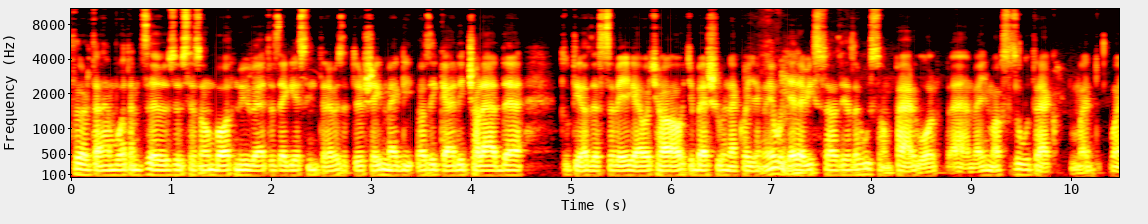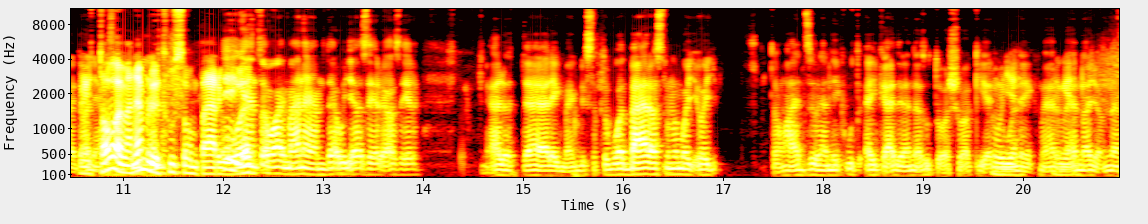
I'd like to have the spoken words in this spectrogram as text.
föltelen volt, amit az előző szezonban ott művelt az egész intervezetőség, meg az Icardi család, de tudja az lesz a vége, hogyha, hogyha besülnek, hogy jó, gyere vissza, azért ez a 20 pár gól elmegy max az útrák, majd, majd Tavaly már nem lőtt 20 pár Igen, gólt. tavaly már nem, de ugye azért, azért előtte elég megbízható volt, bár azt mondom, hogy, hogy tudom, ha edző lennék, Icardi lenne az utolsó, aki érülnék, mert, mert nagyon nem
